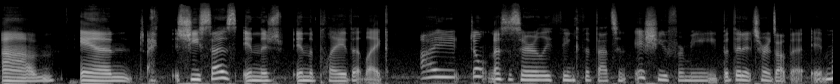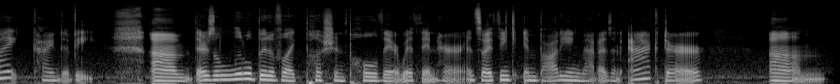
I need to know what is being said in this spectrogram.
um, and I, she says in the in the play that like I don't necessarily think that that's an issue for me, but then it turns out that it might kind of be. Um, there's a little bit of like push and pull there within her. And so I think embodying that as an actor, um,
